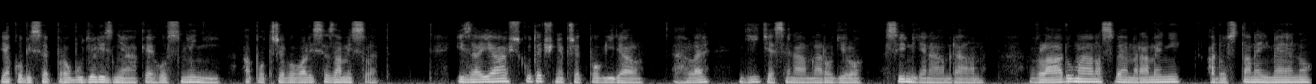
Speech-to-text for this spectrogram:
jako by se probudili z nějakého snění a potřebovali se zamyslet. Izajáš skutečně předpovídal, hle, dítě se nám narodilo, syn je nám dán. Vládu má na svém rameni a dostane jméno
